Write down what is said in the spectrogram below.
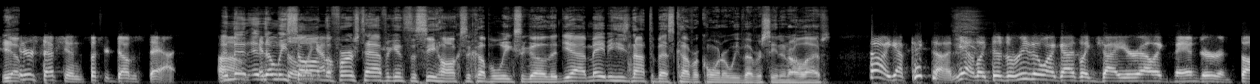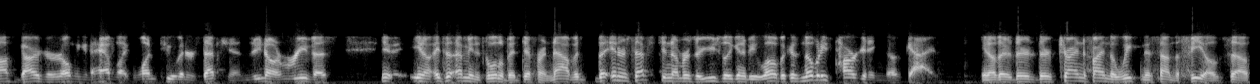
Yep. interceptions, such a dumb stat. And Um, then, and then we saw like, in the first half against the Seahawks a couple weeks ago that yeah, maybe he's not the best cover corner we've ever seen in our lives. No, he got picked on. Yeah, like there's a reason why guys like Jaire Alexander and Sauce Gardner are only going to have like one, two interceptions. You know, and Revis. You you know, it's. I mean, it's a little bit different now, but the interception numbers are usually going to be low because nobody's targeting those guys. You know, they're they're they're trying to find the weakness on the field. So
